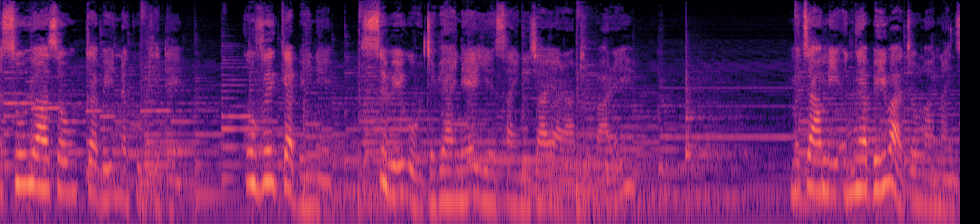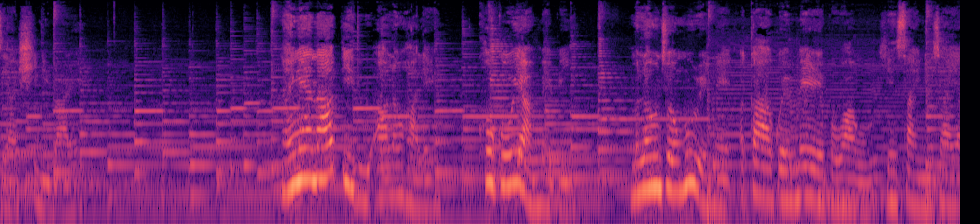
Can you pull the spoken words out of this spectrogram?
အဆိုးရွားဆုံးကပ်ဘေးနှစ်ခုဖြစ်တဲ့ကိုဗစ်ကပ်ဘေးနဲ့စစ်ဘေးကိုကြပြိုင်နဲ့ရင်ဆိုင်နေကြရတာဖြစ်ပါတယ်။မကြမီအငတ်ဘေးပါကြုံလာနိုင်စရာရှိနေပါတယ်။နိုင်ငံသားပြည်သူအလုံးဟာလည်းခိုကိုးရမဲ့ပြီးမလုံခြုံမှုတွေနဲ့အကာအကွယ်မဲ့တဲ့ဘဝကိုရင်ဆိုင်နေကြရ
